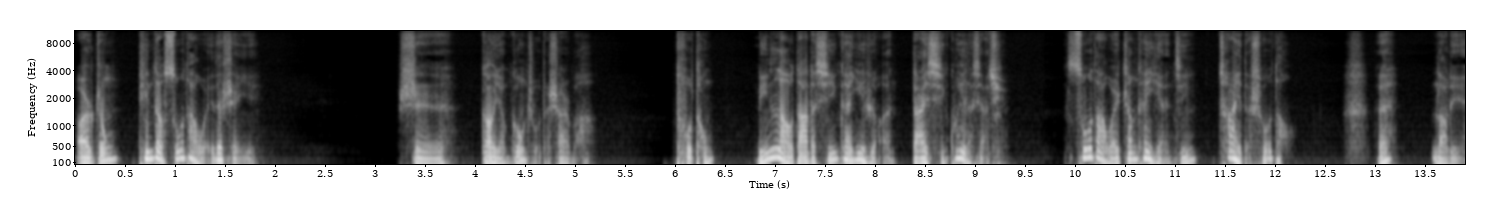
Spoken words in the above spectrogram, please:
耳中听到苏大为的声音：“是高阳公主的事儿吧？”扑通，林老大的膝盖一软，呆膝跪了下去。苏大为张开眼睛，诧异的说道：“哎，老李，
